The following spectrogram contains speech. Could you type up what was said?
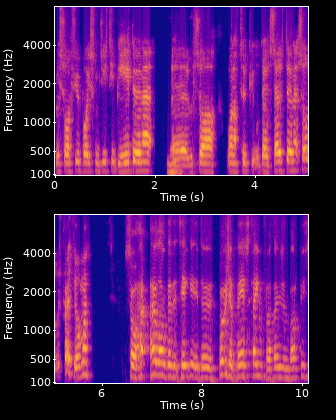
we saw a few boys from GTBA doing it. Mhm. Uh, we saw one or two people down south doing it. So it was pretty cool, man. So how, how long did it take you to do? What was your best time for a thousand burpees?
